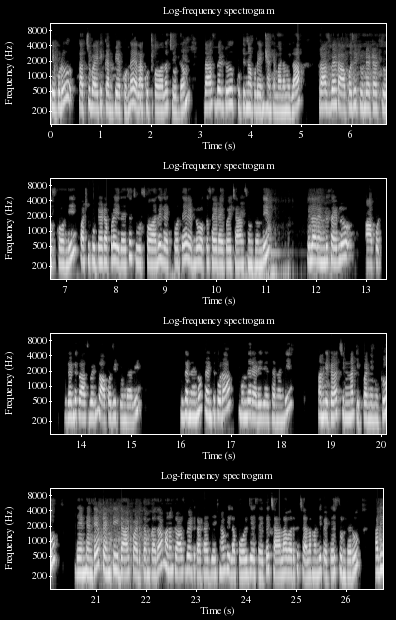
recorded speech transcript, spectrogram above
ఇప్పుడు ఖర్చు బయటికి కనిపించకుండా ఎలా కుట్టుకోవాలో చూద్దాం. క్రాస్ బెల్ట్ కుట్టినప్పుడు ఏంటంటే మనం ఇలా క్రాస్ బెల్ట్ ఆపోజిట్ ఉండేటట్టు చూసుకోండి. ఫస్ట్ కుట్టేటప్పుడు ఇదైతే చూసుకోవాలి లేకపోతే రెండు ఒక సైడ్ అయిపోయే ఛాన్స్ ఉంటుంది. ఇలా రెండు సైడ్లు ఆపో రెండు క్రాస్ బెల్ట్లు ఆపోజిట్ ఉండాలి. ఇంకా నేను ఫ్రంట్ కూడా ముందే రెడీ చేశానండి. మనకి ఇక్కడ చిన్న టిప్ అండి మీకు. ఏంటంటే ఫ్రంట్ ఈ డాట్ పడతాం కదా మనం క్రాస్ బెల్ట్ అటాచ్ చేసినప్పుడు ఇలా ఫోల్డ్ చేసి అయితే చాలా వరకు చాలా మంది పెట్టేస్తుంటారు. అది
